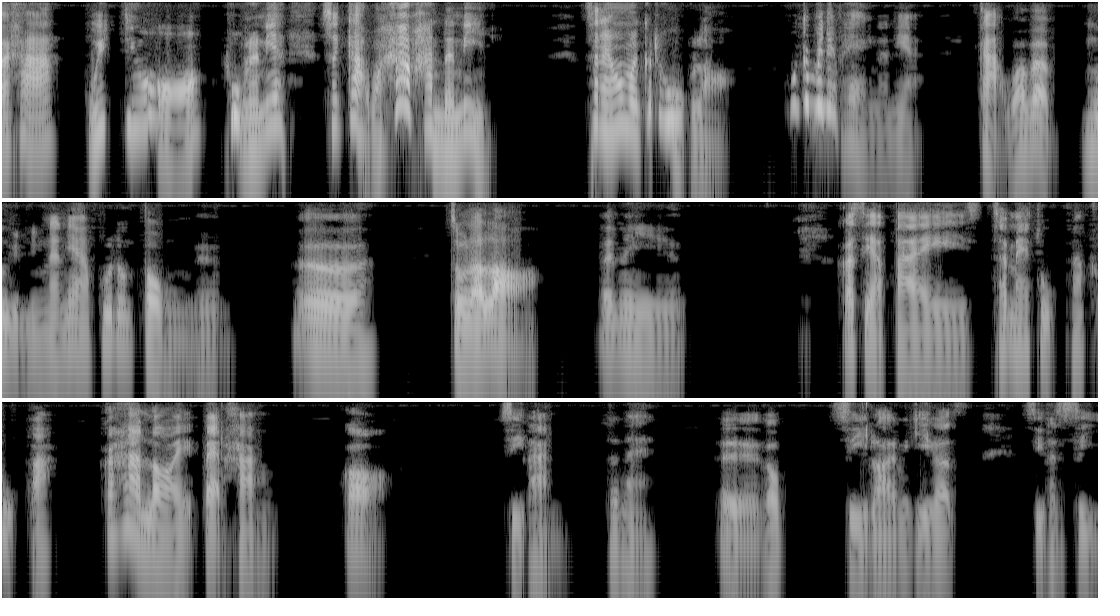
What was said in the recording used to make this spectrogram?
นะคะอุ๊ยจริงเหรอถูกนะเนี่ยฉันกะว่าห้าพันนะนี่ แสดงว่ามันก็ถูกหรอ มันก็ไม่ได้แพงนะเนี่ยกะว่าแบบหมื่นหนึ่งนะเนี่ยพูดตรงๆเออเออจบแล้วหรอแล้วนี่ก็เสียไปใช่ไหมถูกนับถูกปะก็ห้าร้อยแปดครั้ง ก็สี่พันใช่ไหมเออ ก็สี่ร้อยเมื่อกี้ก็สี่พันสี่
